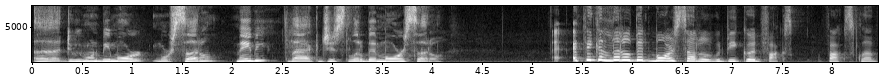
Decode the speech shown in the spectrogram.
uh, do we want to be more more subtle? Maybe like just a little bit more subtle. I- I think a little bit more subtle would be good, Fox Foxglove.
